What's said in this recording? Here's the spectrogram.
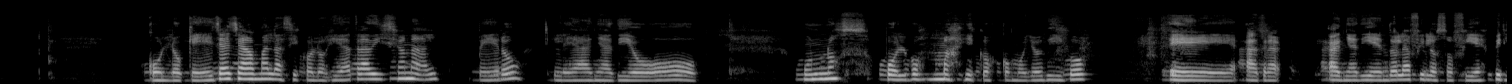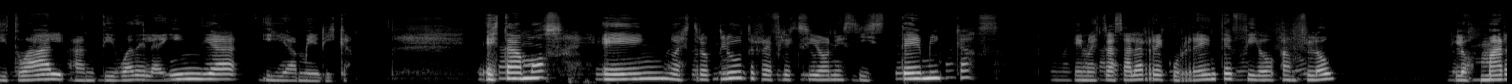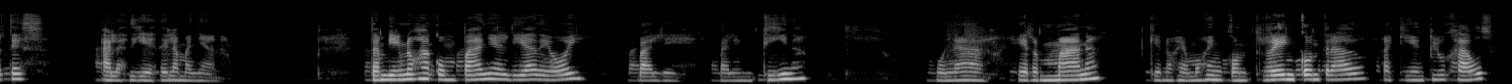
con lo que ella llama la psicología tradicional, pero le añadió unos polvos mágicos, como yo digo, eh, añadiendo la filosofía espiritual antigua de la India y América. Estamos en nuestro club Reflexiones Sistémicas, en nuestra sala recurrente Feel and Flow, los martes a las 10 de la mañana. También nos acompaña el día de hoy vale, Valentina, una hermana que nos hemos reencontrado aquí en Clubhouse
